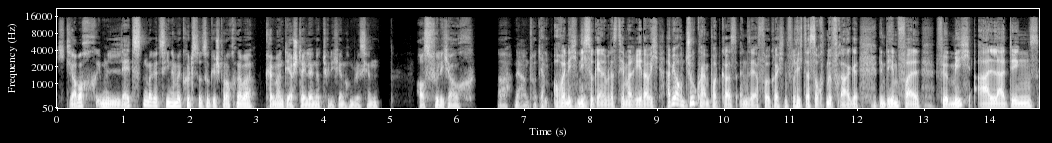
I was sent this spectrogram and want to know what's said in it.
ich glaube auch im letzten Magazin haben wir kurz dazu gesprochen, aber können wir an der Stelle natürlich ja noch ein bisschen ausführlich auch äh, eine Antwort ja, Auch wenn ich nicht so gerne über das Thema rede, aber ich habe ja auch einen True Crime Podcast, einen sehr erfolgreichen, vielleicht das auch eine Frage. In dem Fall für mich allerdings,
